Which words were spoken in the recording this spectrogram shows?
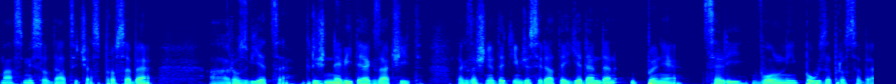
má smysl dát si čas pro sebe a rozvíjet se. Když nevíte, jak začít, tak začněte tím, že si dáte jeden den úplně celý volný pouze pro sebe.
